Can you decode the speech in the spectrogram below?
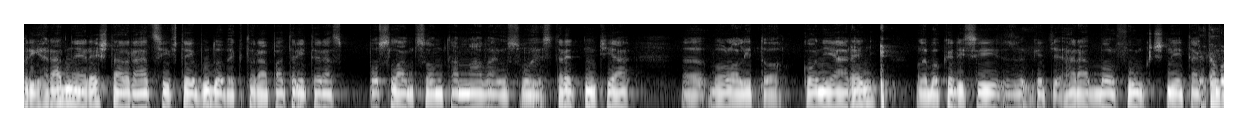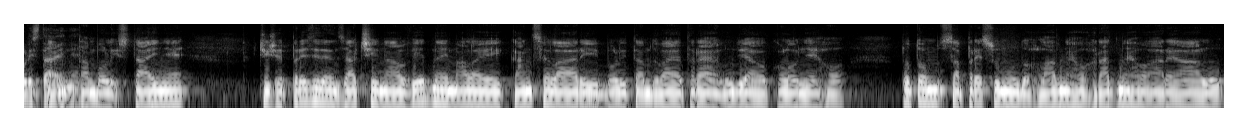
pri hradnej reštaurácii v tej budove, ktorá patrí teraz poslancom tam mávajú svoje stretnutia. E, volali to koniareň, lebo kedysi, keď hrad bol funkčný, tak, tak tam boli stajne. Tam, tam boli stajne. Čiže prezident začínal v jednej malej kancelárii, boli tam dvaja, traja ľudia okolo neho. Potom sa presunul do hlavného hradného areálu,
